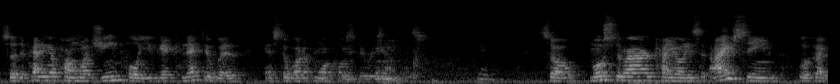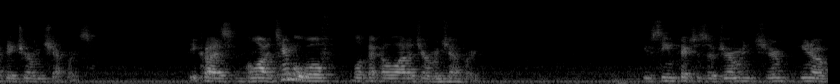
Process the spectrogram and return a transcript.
So depending upon what gene pool you get connected with as to what it more closely resembles. So most of our coyotes that I've seen look like big German shepherds. Because a lot of timber wolf look like a lot of German shepherd. You've seen pictures of German, you know,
